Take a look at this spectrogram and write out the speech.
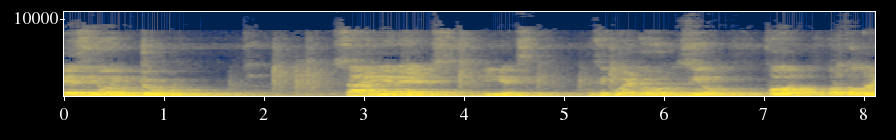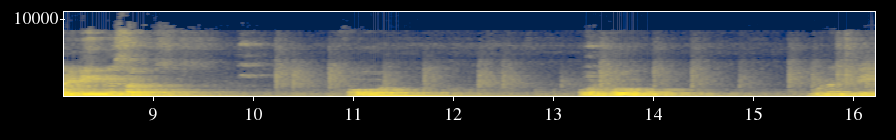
a0 into sin nx dx is equal to 0 for orthogonality measures for orthogonality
